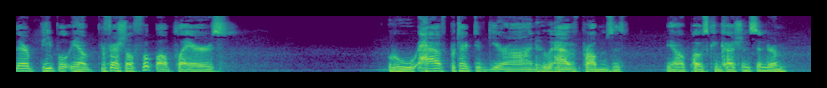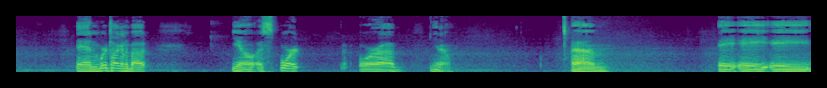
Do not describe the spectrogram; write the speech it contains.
there are people, you know, professional football players who have protective gear on, who have problems with, you know, post concussion syndrome, and we're talking about, you know, a sport or a, you know, um, a a a.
